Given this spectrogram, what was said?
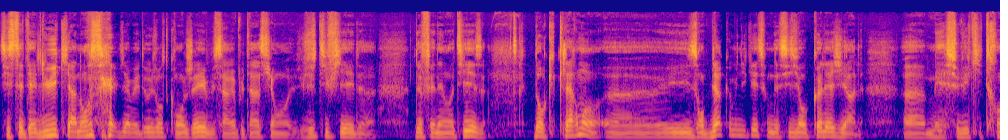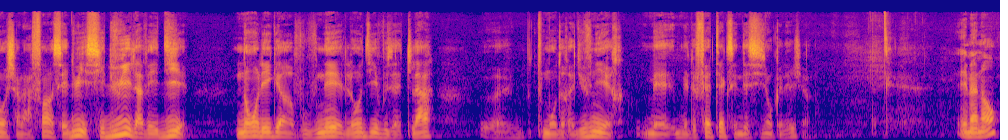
Si c'était lui qui annonçait qu'il y avait deux jours de congé, vu sa réputation justifié de, fainéantise. Donc clairement, euh, ils ont bien communiqué sur une décision collégiale. Euh, mais celui qui tranche à la fin, c'est lui. Si lui, il avait dit, non les gars, vous venez, lundi, vous êtes là, euh, tout le monde aurait dû venir. Mais le fait est que c'est une décision collégiale. Et maintenant?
